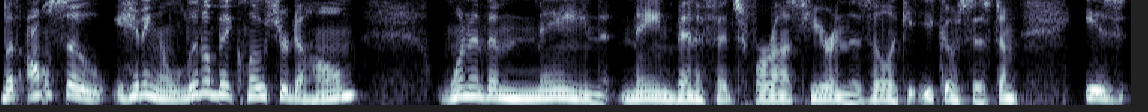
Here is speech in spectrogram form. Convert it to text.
But also hitting a little bit closer to home, one of the main, main benefits for us here in the Zilliqa ecosystem is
